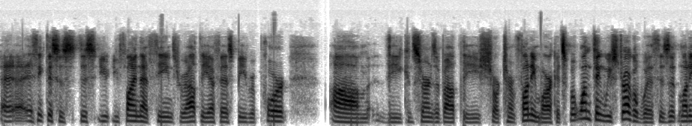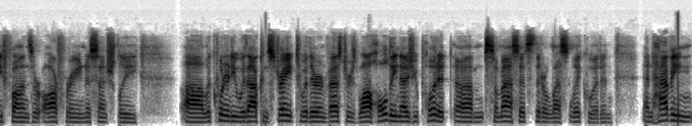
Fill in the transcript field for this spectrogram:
I think this is this you, you find that theme throughout the FSB report. Um, the concerns about the short-term funding markets, but one thing we've struggled with is that money funds are offering essentially uh, liquidity without constraint to their investors while holding, as you put it, um, some assets that are less liquid and and having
